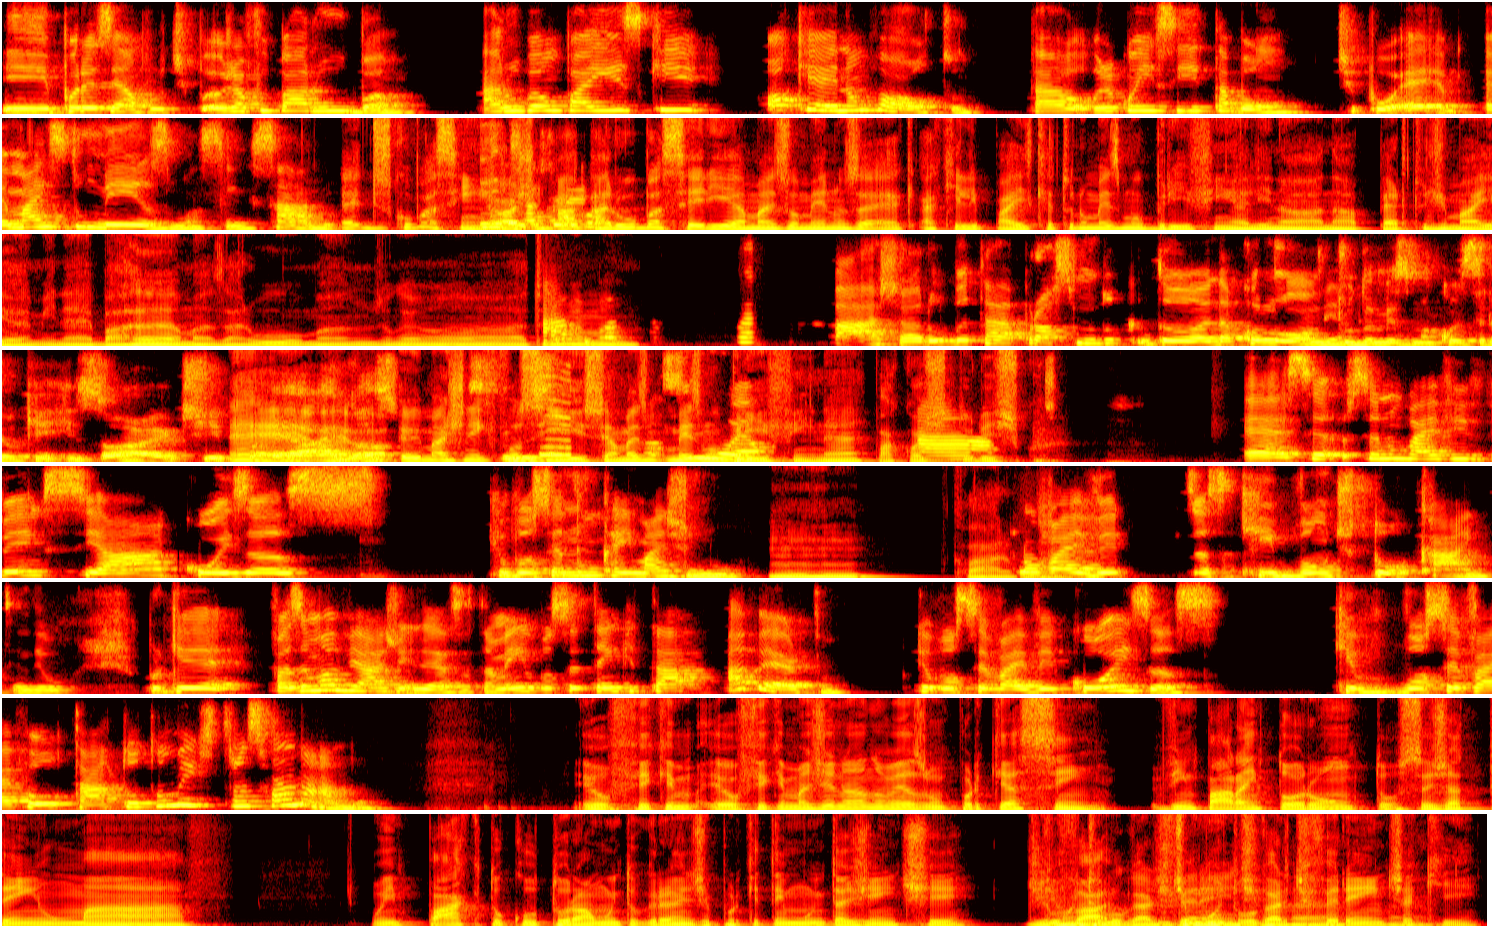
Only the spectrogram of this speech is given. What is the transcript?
E, por exemplo, tipo, eu já fui para Aruba. Aruba é um país que, ok, não volto. Tá, eu conheci, tá bom. Tipo, é, é mais do mesmo, assim, sabe? É, desculpa, assim, eu acho que Aruba- a- Aruba seria mais ou menos é, aquele país que é tudo no mesmo briefing ali na, na- perto de Miami, né? Bahamas, Aruba, não sei o que, é tudo a mesma... Baixa, Aruba tá próximo do, do- da Colômbia. Tudo a mesma coisa seria o quê? Resort, É, é, eu, águas. eu imaginei que fosse isso, é o mesmo, Sim, mesmo é. briefing, né? Pacote Ah, turístico. É, você não vai vivenciar coisas que você nunca imaginou. Uhum, claro. Não claro. vai ver coisas que vão te tocar, entendeu? Porque fazer uma viagem dessa também, você tem que estar aberto. Porque você vai ver coisas que você vai voltar totalmente transformado. Eu fico, eu fico imaginando mesmo, porque assim, vim parar em Toronto, você já tem uma um impacto cultural muito grande, porque tem muita gente De, de muito lugar de diferente. muito lugar é, diferente é. aqui.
